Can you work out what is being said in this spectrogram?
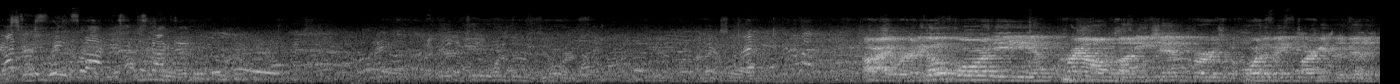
That's your sweet spot, Mr. Stuckey. All right, we're gonna go for the crowns on each end first before the main target in a minute.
